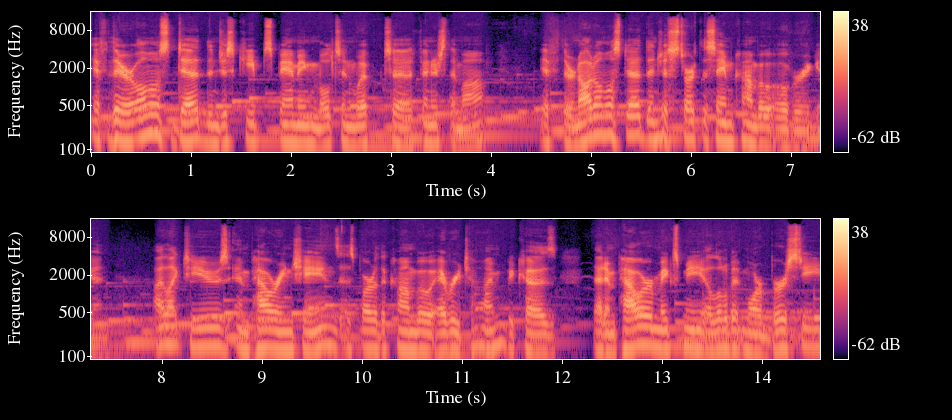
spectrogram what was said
If they're almost dead, then just keep spamming Molten Whip to finish them off. If they're not almost dead, then just start the same combo over again. I like to use Empowering Chains as part of the combo every time because that Empower makes me a little bit more bursty,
